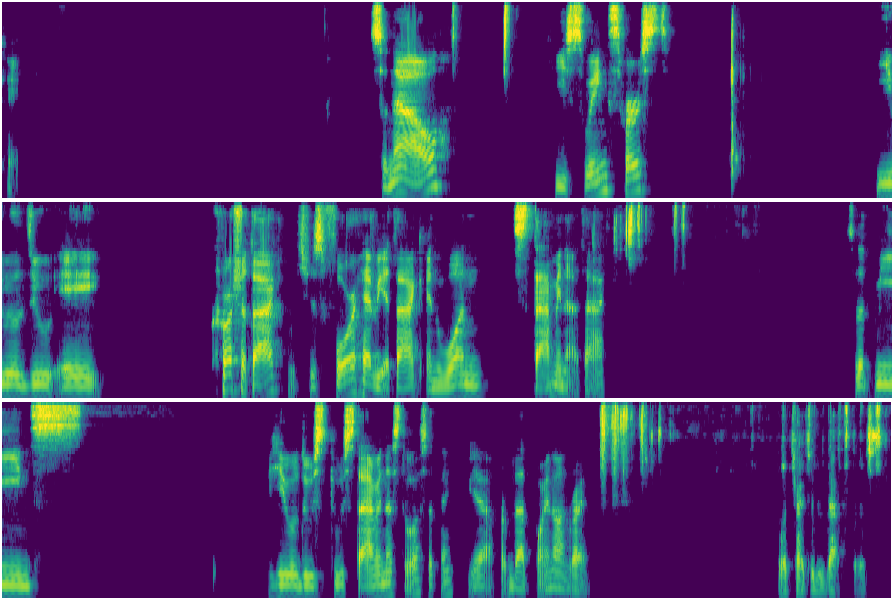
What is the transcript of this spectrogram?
Okay. So now he swings first. He will do a crush attack, which is four heavy attack and one stamina attack. So that means he will do two staminas to us, I think. Yeah, from that point on, right? We'll try to do that first.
